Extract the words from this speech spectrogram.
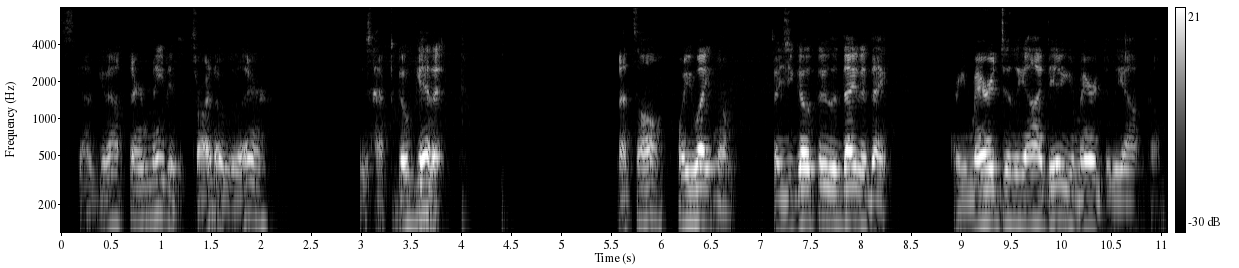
Just got to get out there and meet it. It's right over there. You just have to go get it. That's all. What are you waiting on? So as you go through the day to day, are you married to the idea? You're married to the outcome.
